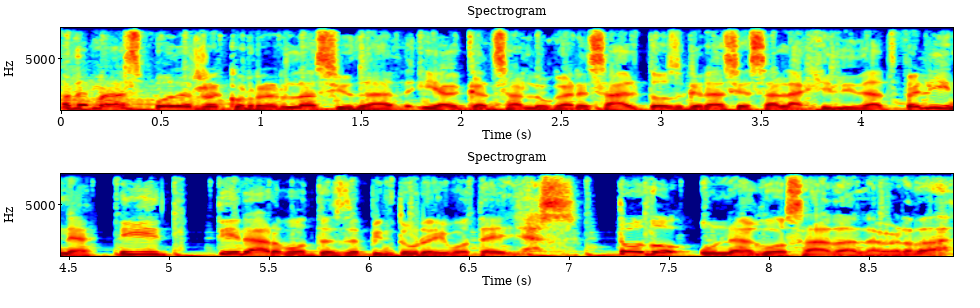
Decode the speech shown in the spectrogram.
Además, puedes recorrer la ciudad y alcanzar lugares altos gracias a la agilidad felina y tirar botes de pintura y botellas. Todo una gozada, la verdad.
